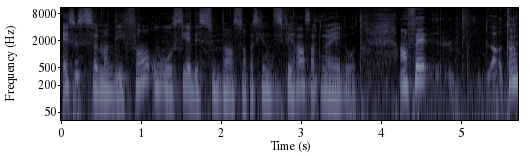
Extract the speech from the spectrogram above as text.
Est-ce que c'est seulement des fonds ou aussi il y a des subventions? Parce qu'il y a une différence entre l'un et l'autre. En fait, quand,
